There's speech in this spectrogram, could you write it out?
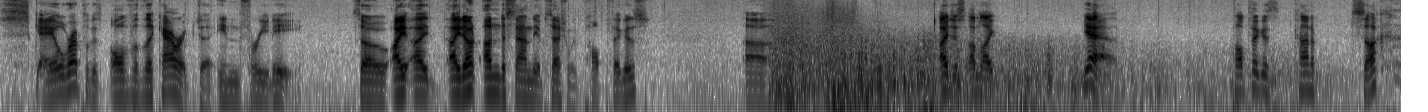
scale replicas of the character in 3D. So I I, I don't understand the obsession with pop figures. Um, I just I'm like, yeah, pop figures kind of suck.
